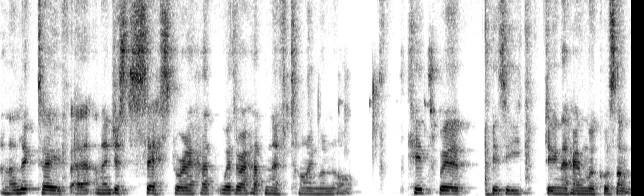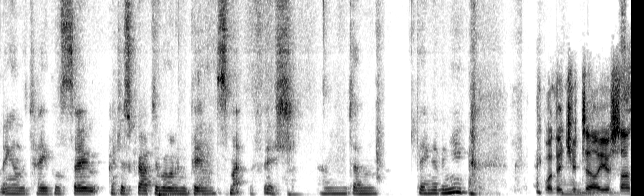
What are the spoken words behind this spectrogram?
And I looked over, and I just assessed where I had whether I had enough time or not. The kids were busy doing their homework or something on the table, so I just grabbed a rolling pin, smacked the fish, and um, they never knew. What did you tell your son?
